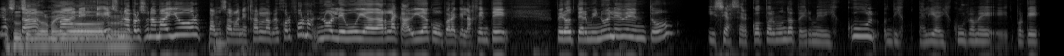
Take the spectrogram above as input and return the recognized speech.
ya Es un está, señor maneje- mayor. es una persona mayor, vamos a manejarlo de la mejor forma. No le voy a dar la cabida como para que la gente. Pero terminó el evento y se acercó todo el mundo a pedirme disculpas. Talía, discúlpame. eh, Porque.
